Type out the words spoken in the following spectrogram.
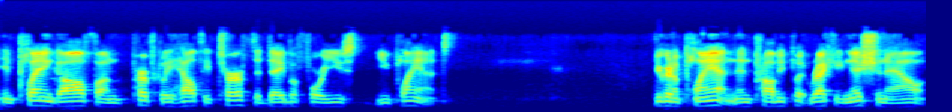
in playing golf on perfectly healthy turf the day before you you plant. You're going to plant and then probably put recognition out.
